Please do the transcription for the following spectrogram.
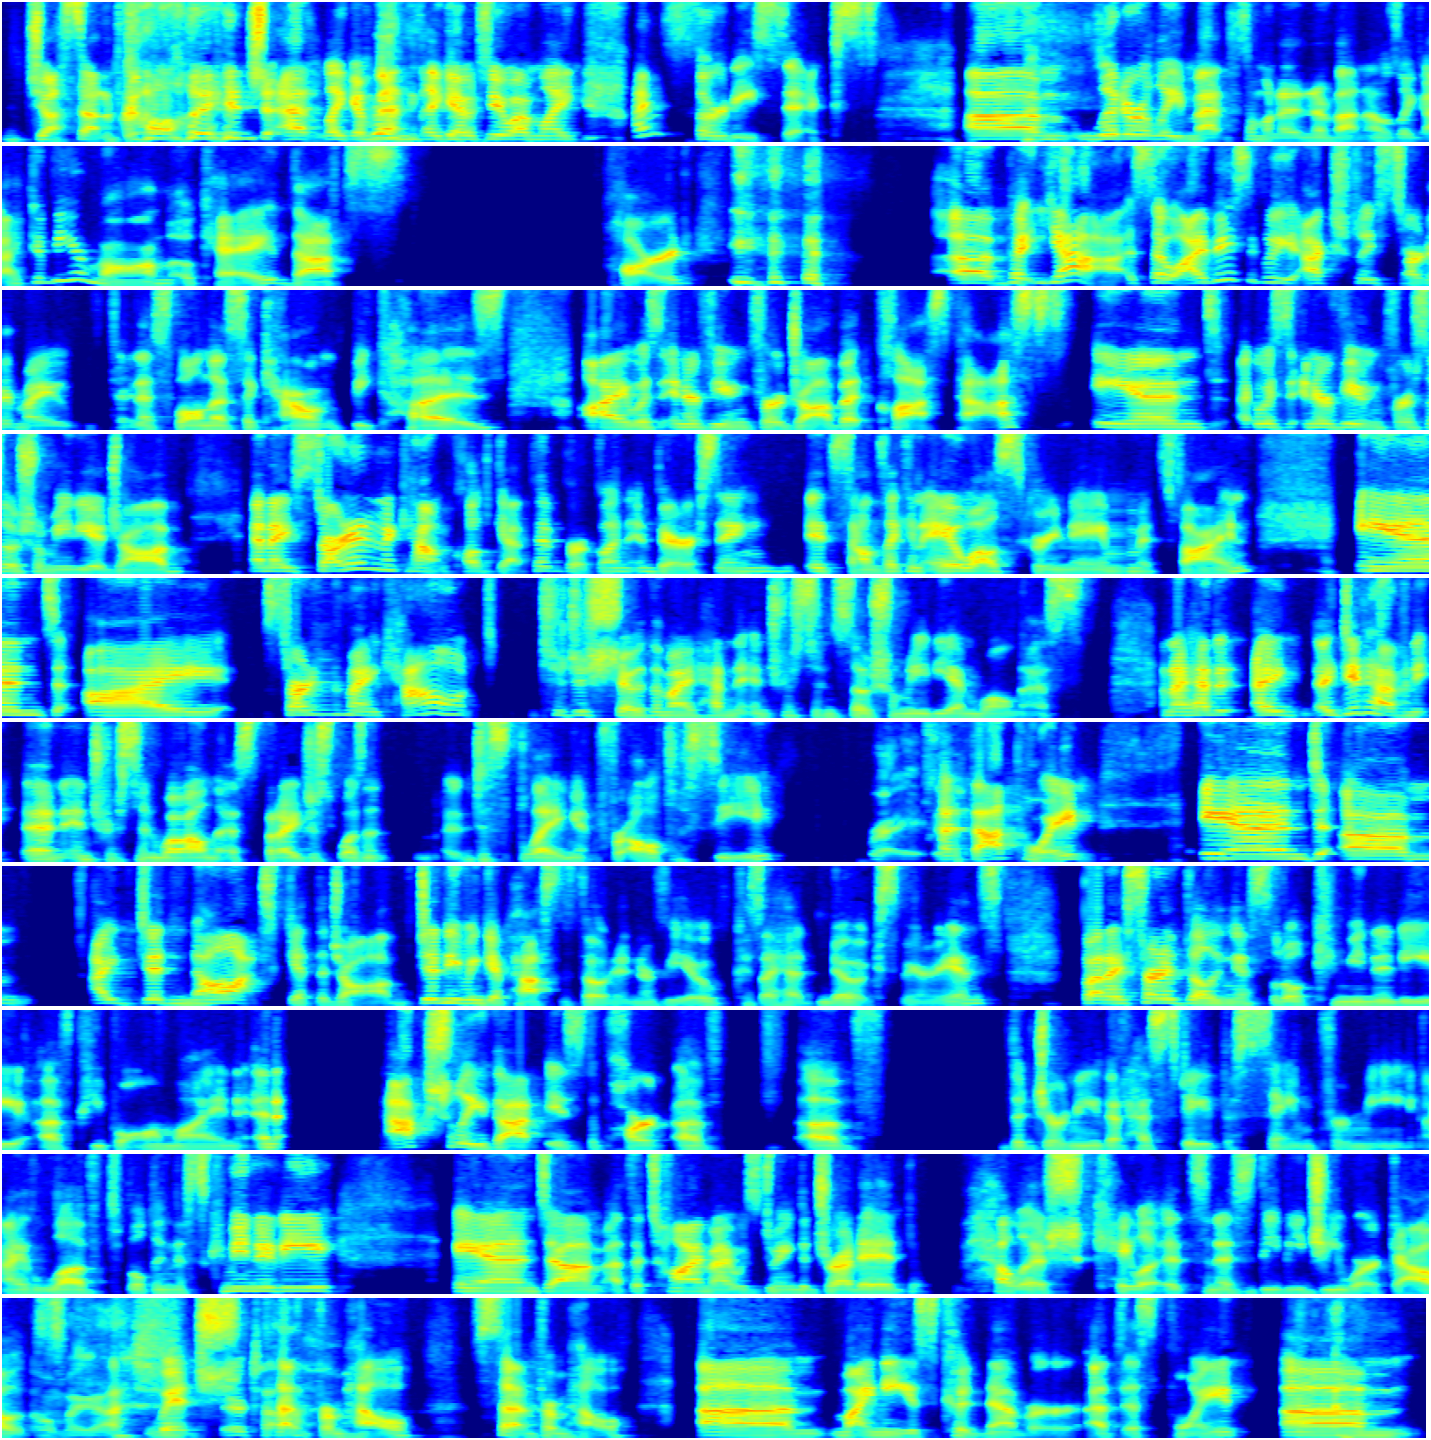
just out of college at like events I go to. I'm like, I'm 36. Um, literally met someone at an event. I was like, I could be your mom. Okay, that's hard. Uh, but yeah, so I basically actually started my fitness wellness account because I was interviewing for a job at ClassPass and I was interviewing for a social media job. And I started an account called Get Fit Brooklyn. Embarrassing. It sounds like an AOL screen name. It's fine. And I started my account to just show them I had an interest in social media and wellness. And I had, I, I did have an, an interest in wellness, but I just wasn't displaying it for all to see right. at that point. And um, I did not get the job, didn't even get past the phone interview because I had no experience. But I started building this little community of people online. And actually, that is the part of, of the journey that has stayed the same for me. I loved building this community. And um, at the time, I was doing the dreaded, hellish Kayla Itsines BBG workouts. Oh my gosh. Which sent from hell, sent from hell. Um, my knees could never at this point. Um,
